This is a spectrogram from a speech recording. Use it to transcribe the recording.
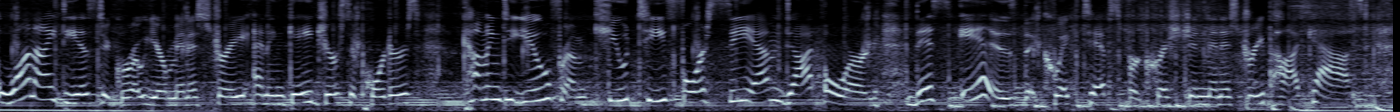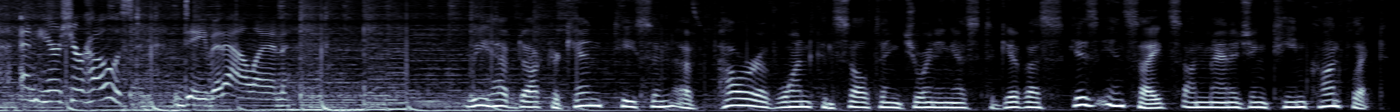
Want ideas to grow your ministry and engage your supporters? Coming to you from QT4CM.org, this is the Quick Tips for Christian Ministry podcast. And here's your host, David Allen. We have Dr. Ken Thiessen of Power of One Consulting joining us to give us his insights on managing team conflict.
